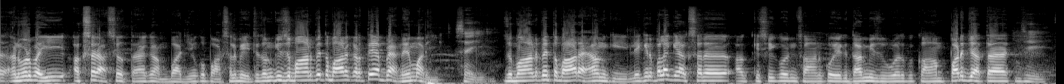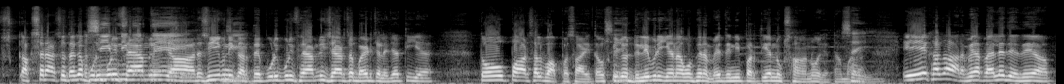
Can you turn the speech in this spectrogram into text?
अनवर भाई अक्सर ऐसे होता है कि हम बाजियों को पार्सल भेजते तो उनकी ज़ुबान पे तबार करते हैं बहनें हमारी सही। ज़ुबान पे तबार है उनकी लेकिन भला क्या अक्सर किसी को इंसान को एकदम ही ज़रूरत कोई काम पड़ जाता है। अक्सर ऐसे होता है फैमिली। रिसीव नहीं करते पूरी पूरी फैमिली शहर से बाहर चले जाती है तो पार्सल वापस आ जाता है उसकी जो डिलीवरी है ना वो फिर हमें देनी पड़ती है नुकसान हो जाता है एक हज़ार रुपया पहले दे दे आप।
